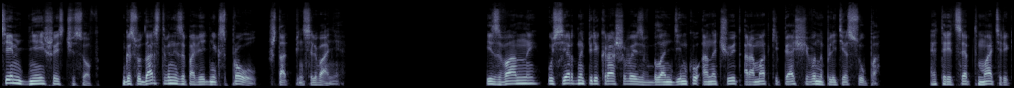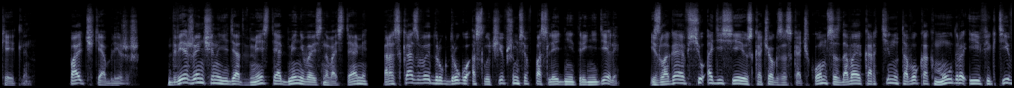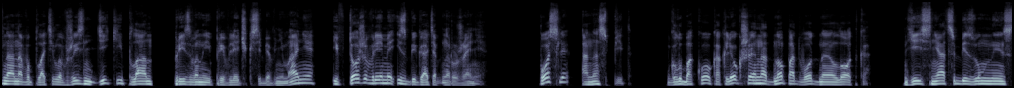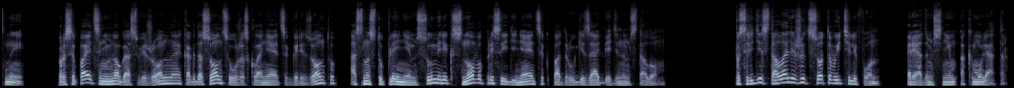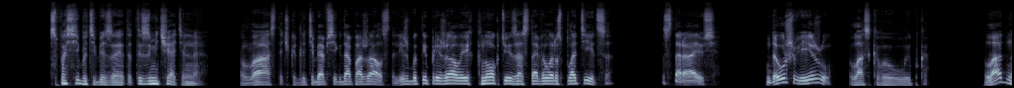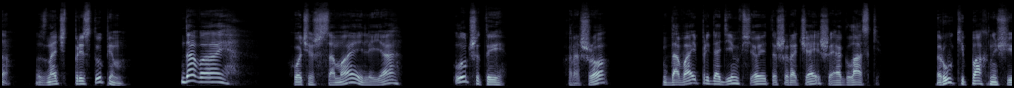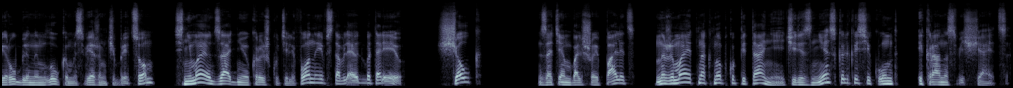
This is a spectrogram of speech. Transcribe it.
7 дней 6 часов. Государственный заповедник Спроул, штат Пенсильвания. Из ванной, усердно перекрашиваясь в блондинку, она чует аромат кипящего на плите супа. Это рецепт матери Кейтлин. Пальчики оближешь. Две женщины едят вместе, обмениваясь новостями, рассказывая друг другу о случившемся в последние три недели, излагая всю Одиссею скачок за скачком, создавая картину того, как мудро и эффективно она воплотила в жизнь дикий план, призванный привлечь к себе внимание и в то же время избегать обнаружения. После она спит. Глубоко, как легшая на дно подводная лодка. Ей снятся безумные сны. Просыпается немного освеженная, когда солнце уже склоняется к горизонту, а с наступлением сумерек снова присоединяется к подруге за обеденным столом. Посреди стола лежит сотовый телефон, рядом с ним аккумулятор. «Спасибо тебе за это, ты замечательная». «Ласточка, для тебя всегда пожалуйста, лишь бы ты прижала их к ногтю и заставила расплатиться». «Стараюсь». «Да уж вижу», — ласковая улыбка. «Ладно, Значит, приступим? Давай. Хочешь сама или я? Лучше ты. Хорошо. Давай придадим все это широчайшей огласке. Руки, пахнущие рубленым луком и свежим чабрецом, снимают заднюю крышку телефона и вставляют батарею. Щелк. Затем большой палец нажимает на кнопку питания, и через несколько секунд экран освещается.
